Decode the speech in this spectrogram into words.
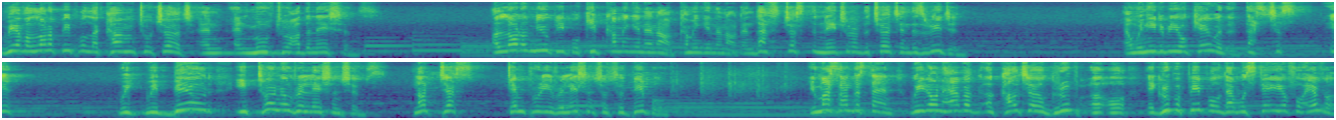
we have a lot of people that come to church and, and move to other nations. A lot of new people keep coming in and out, coming in and out. And that's just the nature of the church in this region. And we need to be okay with it. That's just it. We, we build eternal relationships, not just temporary relationships with people. You must understand, we don't have a, a culture, a group, uh, or a group of people that will stay here forever.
